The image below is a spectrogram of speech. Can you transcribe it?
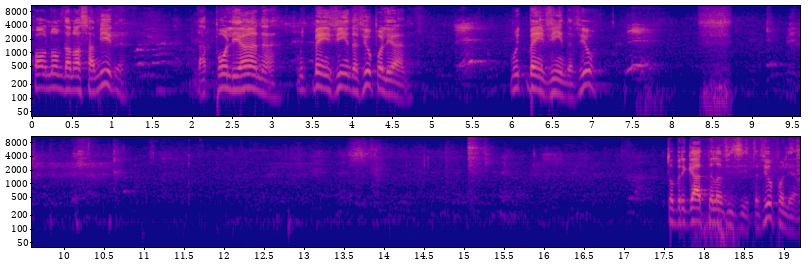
Qual o nome da nossa amiga? Da Poliana. Muito bem-vinda, viu, Poliana? Muito bem-vinda, viu? Muito obrigado pela visita, viu, Poliana?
